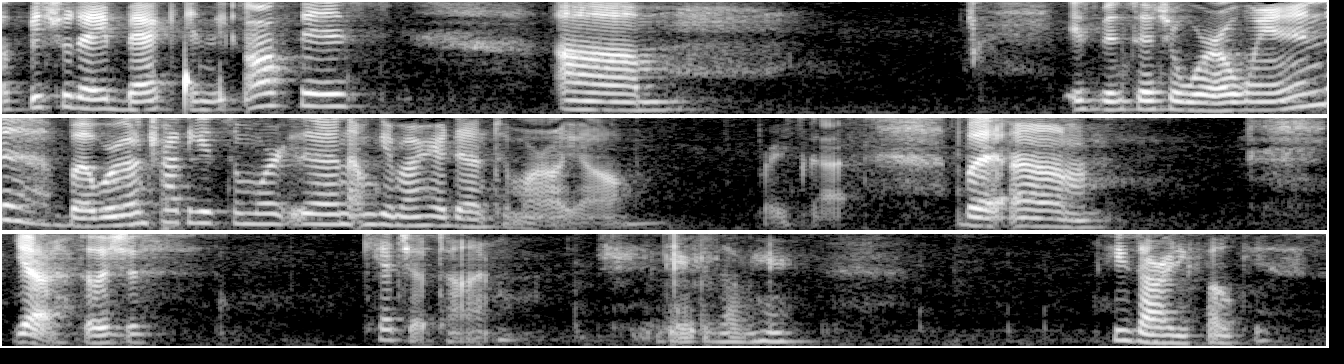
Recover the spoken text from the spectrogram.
official day back in the office. Um, it's been such a whirlwind, but we're gonna try to get some work done. I'm getting my hair done tomorrow, y'all. Praise God. But um, yeah, so it's just catch up time. Derek is over here. He's already focused.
